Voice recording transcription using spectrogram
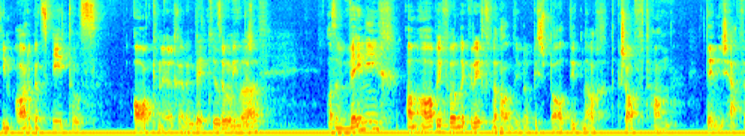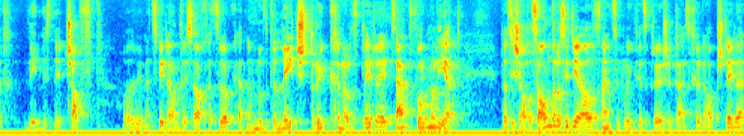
deinem Arbeitsethos angenähert. In Bezug auf was? Also wenn ich am Abend vor einer Gerichtsverhandlung noch bis spät in die Nacht geschafft habe, dann ist einfach, wenn man es nicht schafft, oder? wenn man zu viele andere Sachen zugehört und nur auf den letzten Drücken oder das Plädoyer zu formuliert. Das ist alles andere als ideal, das haben sie zum Glück jetzt größtenteils können abstellen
